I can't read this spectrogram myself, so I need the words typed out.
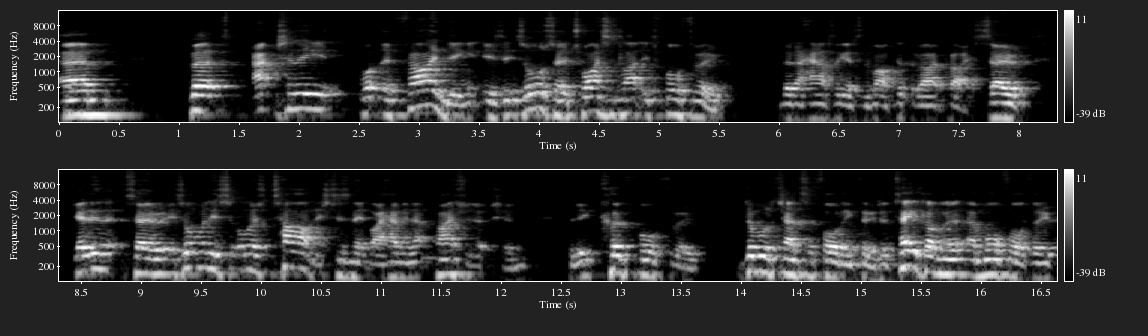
Um, but actually, what they're finding is it's also twice as likely to fall through than a house that gets to the market at the right price. So getting so it's almost almost tarnished, isn't it, by having that price reduction that it could fall through. Double the chance of falling through. So it takes longer and more fall through.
